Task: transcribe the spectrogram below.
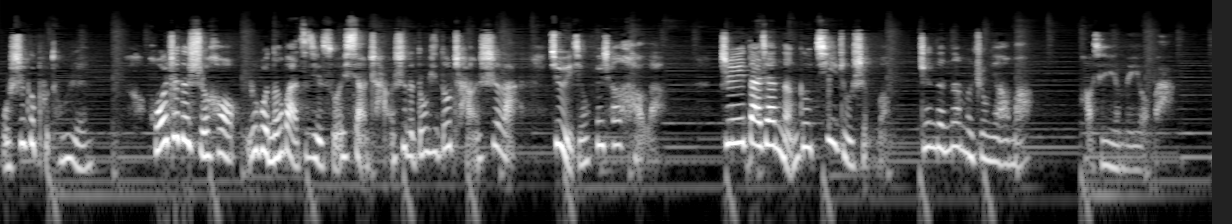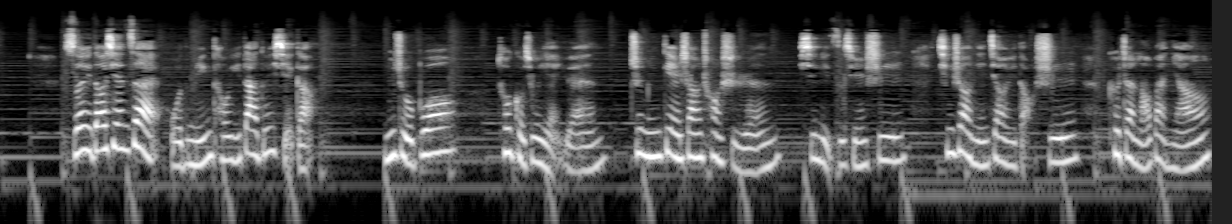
我是个普通人，活着的时候，如果能把自己所想尝试的东西都尝试了，就已经非常好了。至于大家能够记住什么，真的那么重要吗？好像也没有吧。所以到现在，我的名头一大堆斜杠：女主播、脱口秀演员、知名电商创始人、心理咨询师、青少年教育导师、客栈老板娘、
